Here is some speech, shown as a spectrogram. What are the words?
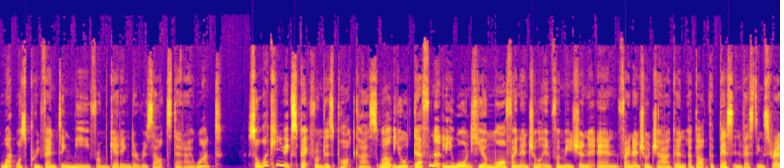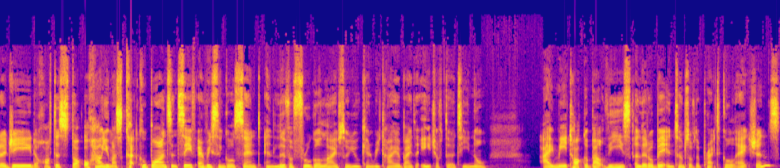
what was preventing me from getting the results that I want. So, what can you expect from this podcast? Well, you definitely won't hear more financial information and financial jargon about the best investing strategy, the hottest stock, or how you must cut coupons and save every single cent and live a frugal life so you can retire by the age of 30. No. I may talk about these a little bit in terms of the practical actions,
